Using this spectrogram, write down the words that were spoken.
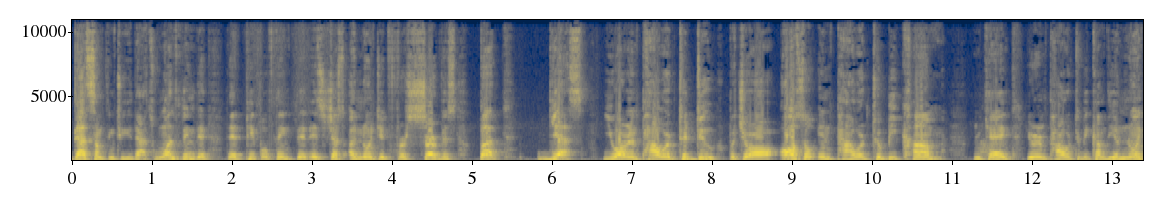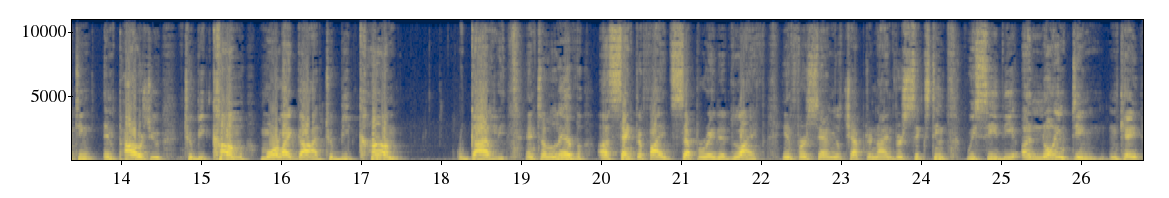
does something to you. That's one thing that, that people think that it's just anointed for service. But yes, you are empowered to do, but you are also empowered to become. Okay? You're empowered to become. The anointing empowers you to become more like God, to become godly and to live a sanctified separated life. In 1 samuel chapter 9 verse 16 we see the anointing okay?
